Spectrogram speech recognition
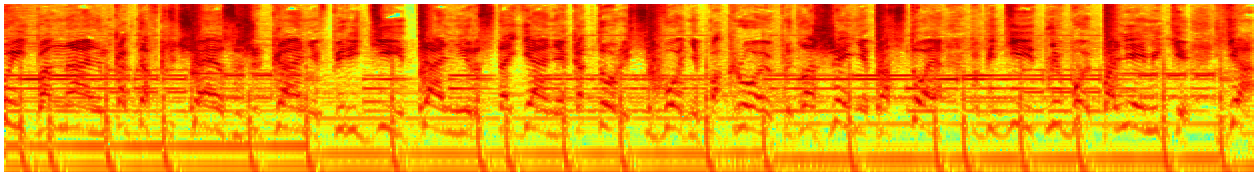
быть банальным Когда включаю зажигание. Впереди дальние расстояния Которые сегодня покрою. Предложение простое Победит любой полемики. Я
